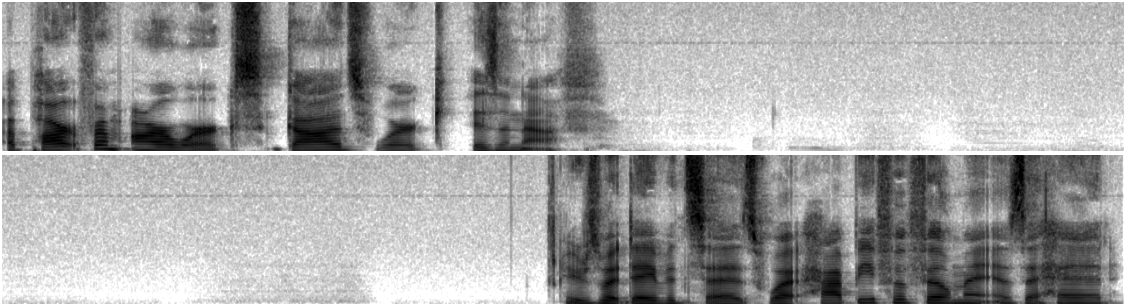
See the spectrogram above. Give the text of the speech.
Apart from our works, God's work is enough. Here's what David says What happy fulfillment is ahead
